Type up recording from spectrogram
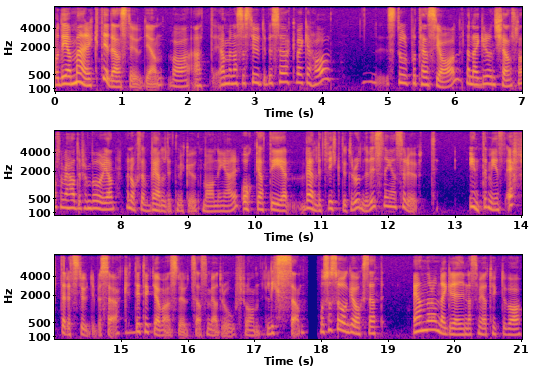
Och det jag märkte i den studien var att ja, men alltså studiebesök verkar ha stor potential, den där grundkänslan som vi hade från början, men också väldigt mycket utmaningar. Och att det är väldigt viktigt hur undervisningen ser ut, inte minst efter ett studiebesök. Det tyckte jag var en slutsats som jag drog från Lissen. Och så såg jag också att en av de där grejerna som jag tyckte var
